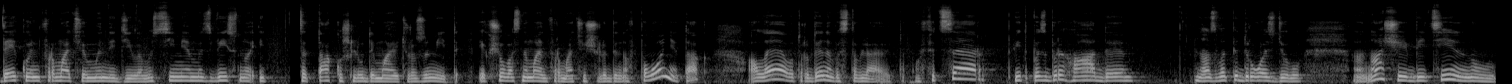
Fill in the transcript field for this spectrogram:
Деякою інформацією ми не ділимо з сім'ями, звісно, і це також люди мають розуміти. Якщо у вас немає інформації, що людина в полоні, так але от родини виставляють там офіцер, підпис бригади, назва підрозділу. Наші бійці, ну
